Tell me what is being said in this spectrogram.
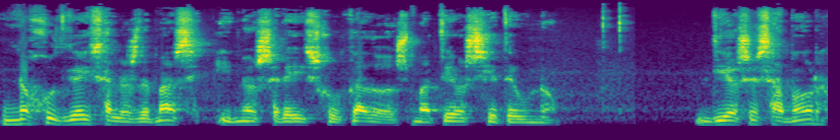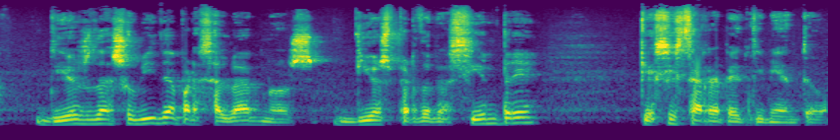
No juzguéis a los demás y no seréis juzgados. Mateo 7.1. Dios es amor, Dios da su vida para salvarnos, Dios perdona siempre que exista arrepentimiento.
